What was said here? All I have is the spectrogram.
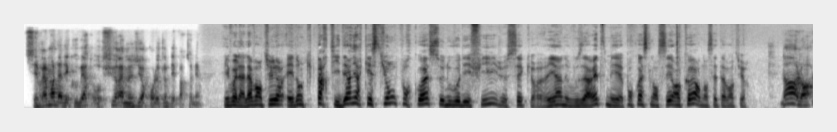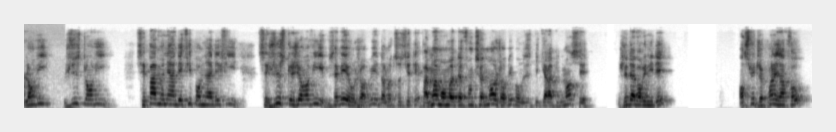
c'est vraiment de la découverte au fur et à mesure pour le club des partenaires. Et voilà, l'aventure est donc partie. Dernière question, pourquoi ce nouveau défi? Je sais que rien ne vous arrête, mais pourquoi se lancer encore dans cette aventure? Non, l'envie, juste l'envie. C'est pas mener un défi pour mener un défi. C'est juste que j'ai envie. Vous savez, aujourd'hui, dans notre société, enfin moi, mon mode de fonctionnement aujourd'hui, pour vous expliquer rapidement, c'est j'ai d'abord une idée. Ensuite, je prends les infos.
